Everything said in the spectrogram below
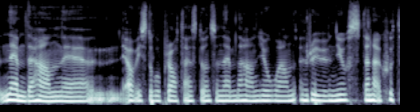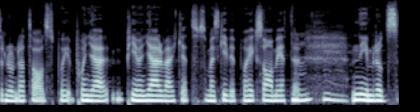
nämnde han, eh, ja vi stod och pratade en stund, så nämnde han Johan Runius, den här 1700-tals pionjärverket som är skrivet på hexameter. Mm. Mm. Nimrods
